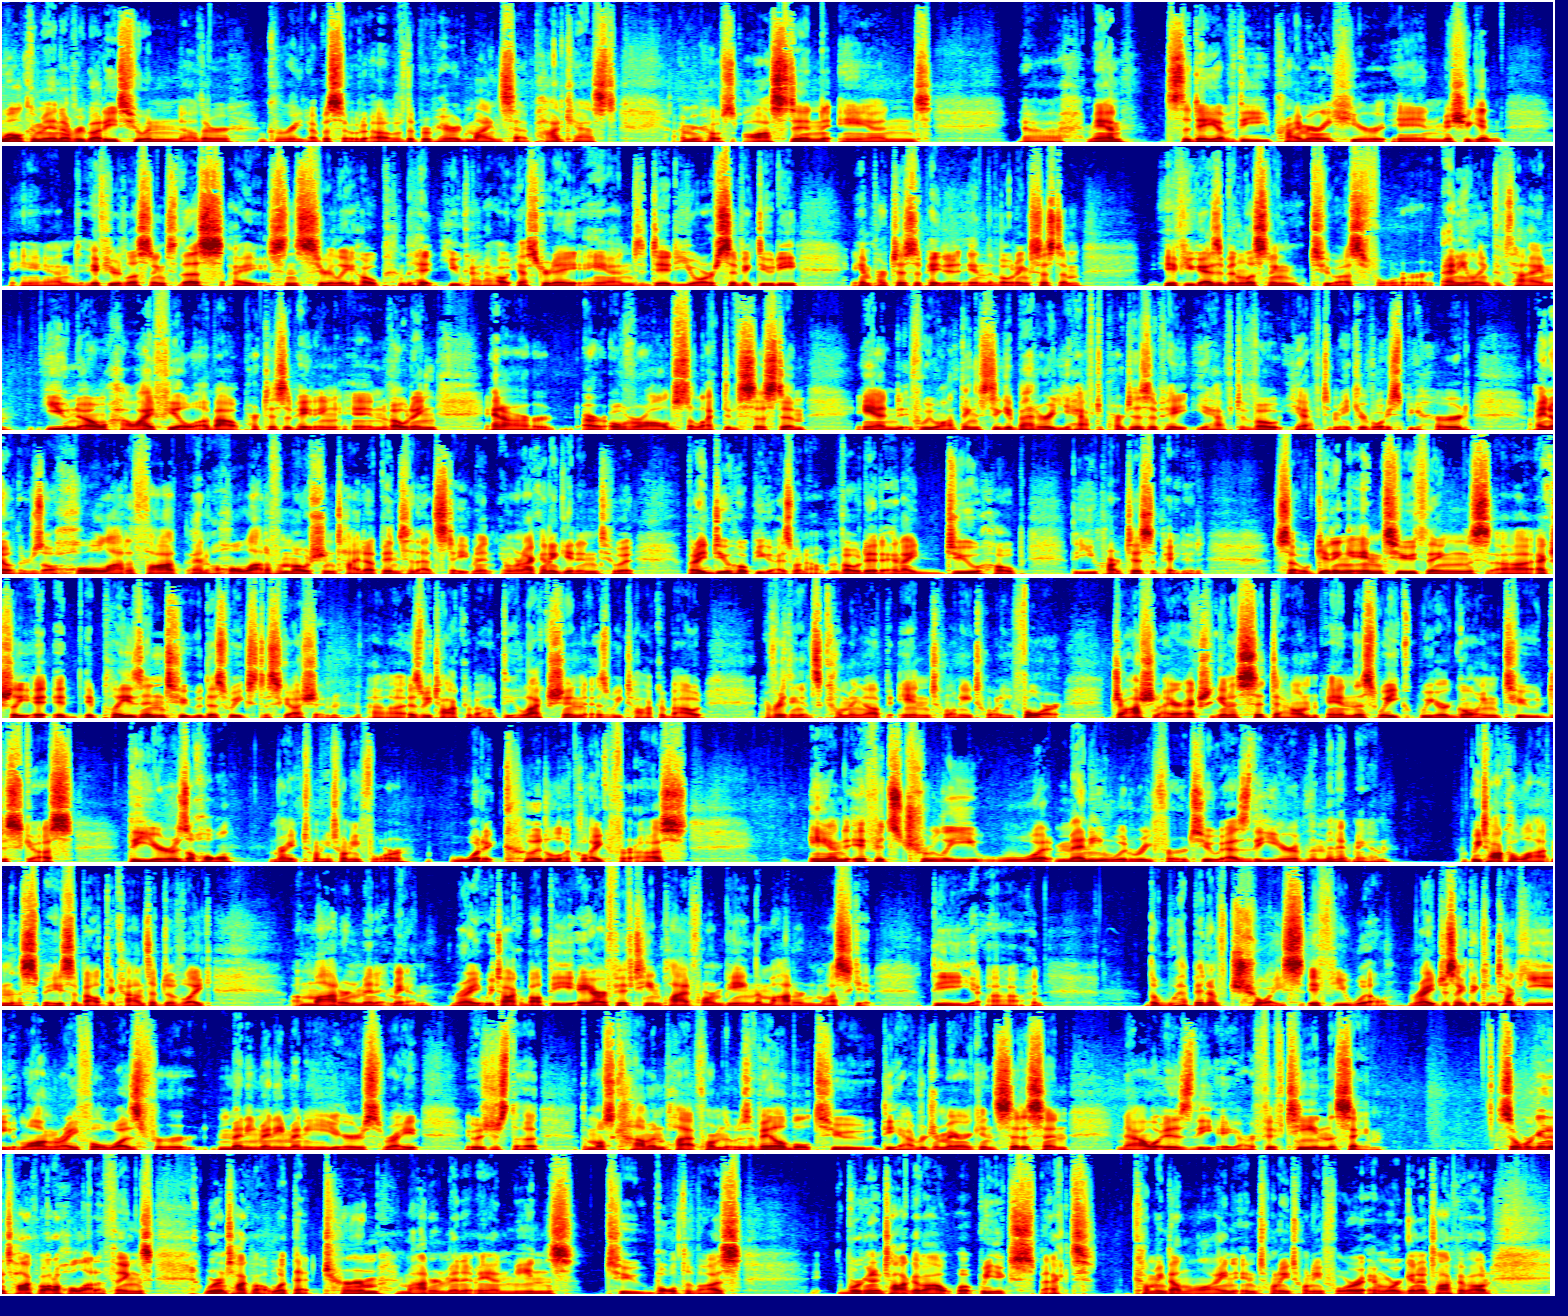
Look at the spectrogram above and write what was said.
Welcome in, everybody, to another great episode of the Prepared Mindset Podcast. I'm your host, Austin, and uh, man, it's the day of the primary here in Michigan. And if you're listening to this, I sincerely hope that you got out yesterday and did your civic duty and participated in the voting system. If you guys have been listening to us for any length of time, you know how I feel about participating in voting and our our overall just elective system. And if we want things to get better, you have to participate, you have to vote, you have to make your voice be heard. I know there's a whole lot of thought and a whole lot of emotion tied up into that statement, and we're not going to get into it, but I do hope you guys went out and voted, and I do hope that you participated. So, getting into things, uh, actually, it, it, it, plays into this week's discussion uh, as we talk about the election, as we talk about everything that's coming up in 2024. Josh and I are actually going to sit down, and this week we are going to discuss the year as a whole, right? 2024, what it could look like for us, and if it's truly what many would refer to as the year of the Minuteman. We talk a lot in this space about the concept of like, a modern Minuteman, right? We talk about the AR-15 platform being the modern musket, the uh, the weapon of choice, if you will, right? Just like the Kentucky long rifle was for many, many, many years, right? It was just the the most common platform that was available to the average American citizen. Now is the AR-15 the same? So we're going to talk about a whole lot of things. We're going to talk about what that term modern Minuteman means to both of us. We're going to talk about what we expect coming down the line in 2024, and we're going to talk about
